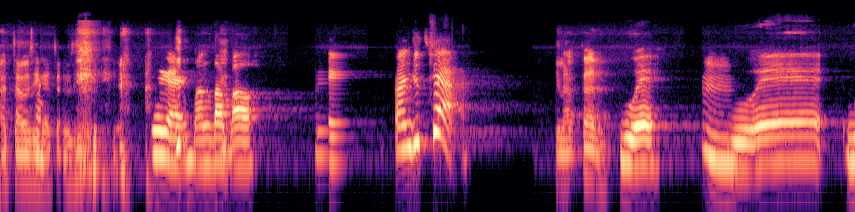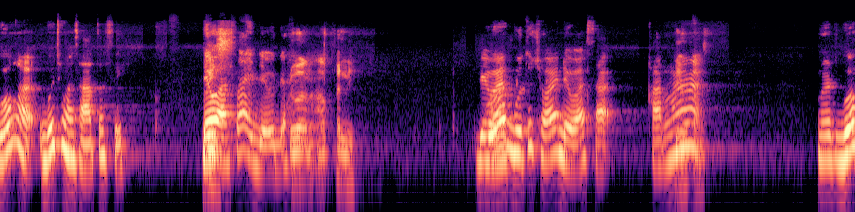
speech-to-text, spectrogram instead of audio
kacau sih kacau sih Iya kan mantap Al. Lanjut sih silakan Gue, hmm. gue, gue nggak, gue cuma satu sih. Dewasa aja udah. doang apa nih Gue Dewasa. butuh cowok yang dewasa. Karena Dewasa. Menurut gue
